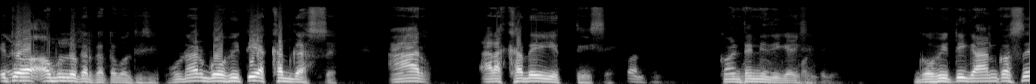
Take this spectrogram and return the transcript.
এটা অমূল্যকার কথা বলতেছি। ওনার গভীতি এক খাত গাচ্ছে আর আর এক খাতে ইয়েতে হয়েছে কন্টেন্ট গাইছে গভীতি গান করছে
